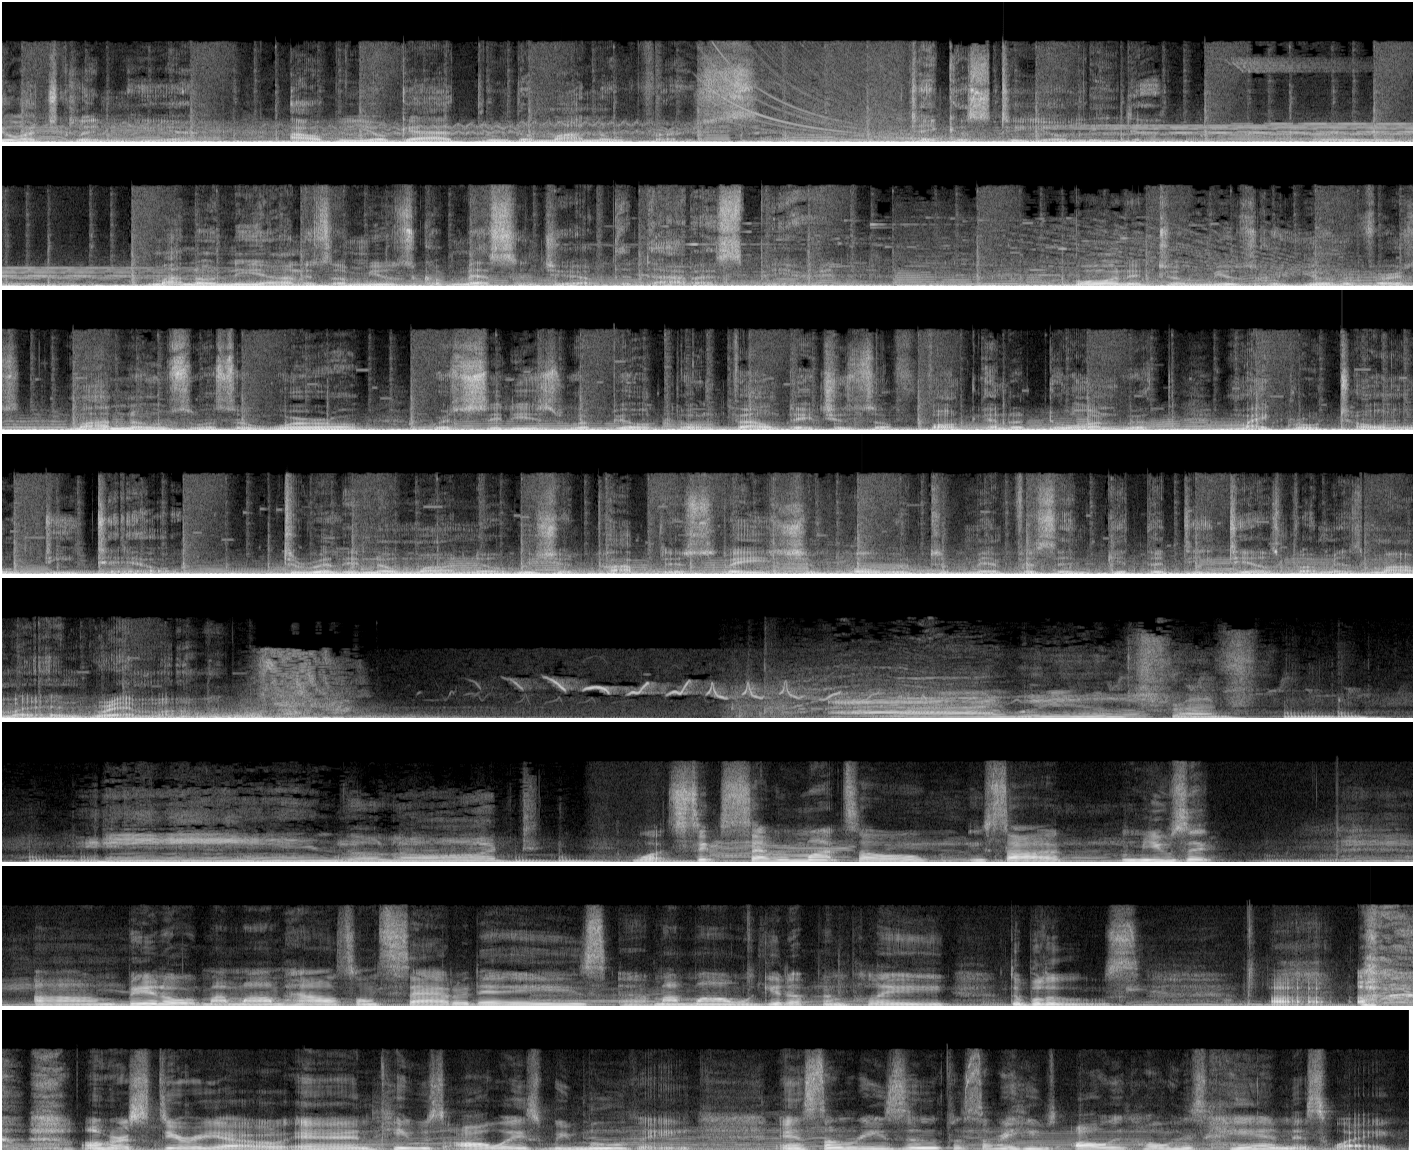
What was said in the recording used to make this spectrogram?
George Clinton here. I'll be your guide through the Monoverse. Take us to your leader. MonoNeon is a musical messenger of the Dada spirit. Born into a musical universe, Monos was a world where cities were built on foundations of funk and adorned with microtonal detail. To really know Mono, we should pop this spaceship over to Memphis and get the details from his mama and grandmama. I will trust in the Lord. What, six, seven months old, he started music. Um, being over at my mom's house on Saturdays, uh, my mom would get up and play the blues uh, on her stereo, and he was always be moving. And some reason, for some reason, he was always holding his hand this way.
